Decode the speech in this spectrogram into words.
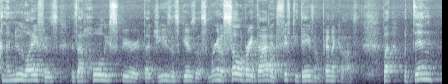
And the new life is, is that Holy Spirit that Jesus gives us. And we're going to celebrate that in 50 days on Pentecost. But, but then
